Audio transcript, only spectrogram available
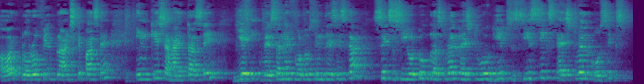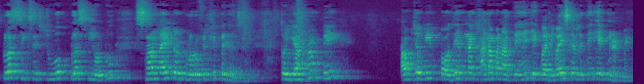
और क्लोरोफिल प्लांट्स के पास है। इनके सहायता से ये इक्वेशन है फोटोसिंथेसिस का। 6CO2 plus 12 H2O gives C6H12O6 plus 6H2O plus CO2 sunlight और क्लोरोफिल के प्रेजेंस में। तो यहाँ पे अब जब ये पौधे अपना खाना बनाते हैं, एक बार रिवाइज कर लेते हैं एक मिनट में।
